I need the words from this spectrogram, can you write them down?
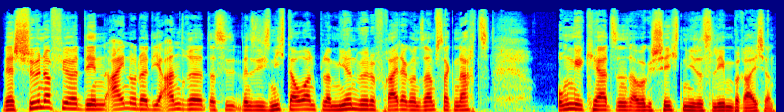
Wäre schöner für den einen oder die andere, dass sie, wenn sie sich nicht dauernd blamieren würde, Freitag und Samstag nachts. Umgekehrt sind es aber Geschichten, die das Leben bereichern.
